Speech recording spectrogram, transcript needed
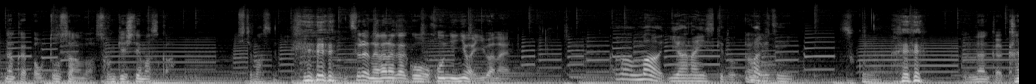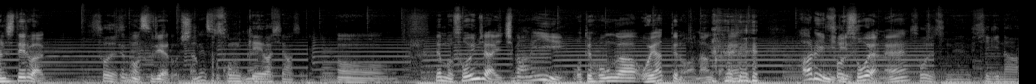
うん、なんかやっぱお父さんは尊敬してますか？してますね。それはなかなかこう本人には言わない。あまあ言わないですけど、まあ別にそこに。なんか感じてるわ。そうです、ね、もするやろうしね尊敬はしてますね。でもそういう意味じゃ一番いいお手本が親っていうのはなんかね ある意味理想やね。そうです。ね。不思議な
